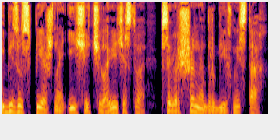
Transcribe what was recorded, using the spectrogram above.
и безуспешно ищет человечество в совершенно других местах.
